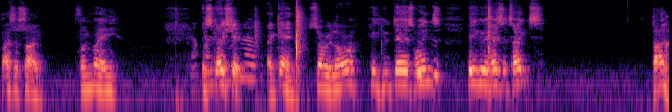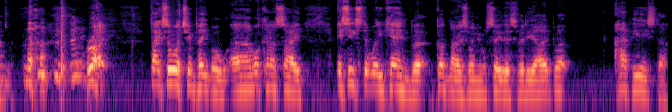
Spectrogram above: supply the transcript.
but as I say, for me, That it's Ghost Ship again. Sorry, Laura. He who dares wins. he who hesitates, done. right. Thanks for watching, people. Uh, what can I say? It's Easter weekend, but God knows when you'll see this video. But happy Easter.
